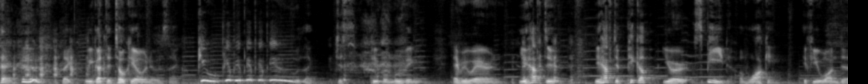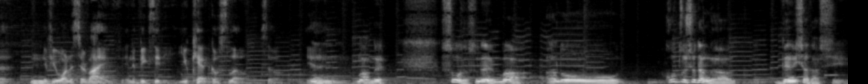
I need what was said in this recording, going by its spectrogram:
And then, like we got to Tokyo and it was like pew pew pew pew pew pew, like just people moving everywhere, and you have to you have to pick up your speed of walking if you want to if you want to survive in a big city. You can't go slow. So う yeah. んまあねそうですねまああのー交通手段が電車だし、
